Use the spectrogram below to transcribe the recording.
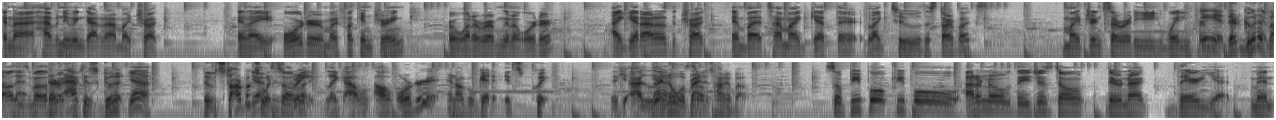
and I haven't even gotten out of my truck, and I order my fucking drink or whatever I'm gonna order. I get out of the truck, and by the time I get there, like to the Starbucks, my drink's already waiting for Yeah, me. yeah, they're good And about all that. these Their app is good. Yeah, The Starbucks Yeah, one is so, great. like- Like, I'll I'll order it and I'll go get it. It's quick. Like, I, I know what Brandon's so- talking about. So people, people, I don't know. They just don't. They're not there yet, men,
